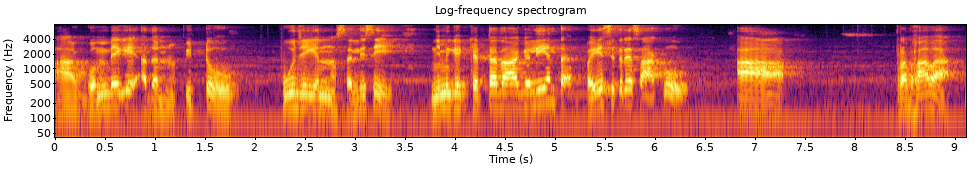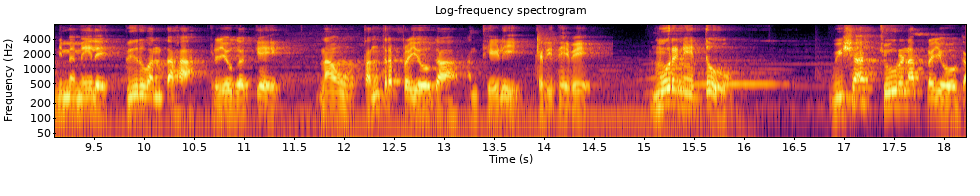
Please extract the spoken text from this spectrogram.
ಆ ಗೊಂಬೆಗೆ ಅದನ್ನು ಇಟ್ಟು ಪೂಜೆಯನ್ನು ಸಲ್ಲಿಸಿ ನಿಮಗೆ ಕೆಟ್ಟದಾಗಲಿ ಅಂತ ಬಯಸಿದರೆ ಸಾಕು, ಆ ಪ್ರಭಾವ ನಿಮ್ಮ ಮೇಲೆ ಬೀರುವಂತಹ ಪ್ರಯೋಗಕ್ಕೆ ನಾವು ತಂತ್ರ ಪ್ರಯೋಗ ಅಂಥೇಳಿ ಕರಿತೇವೆ. ಮೂರನೆಯದ್ದು ವಿಷಚೂರ್ಣ ಪ್ರಯೋಗ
